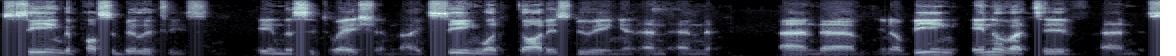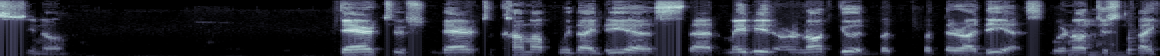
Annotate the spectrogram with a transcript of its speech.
seeing the possibilities in the situation like seeing what god is doing and and and uh, you know being innovative and you know dare to dare to come up with ideas that maybe are not good but but they're ideas. We're not just like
